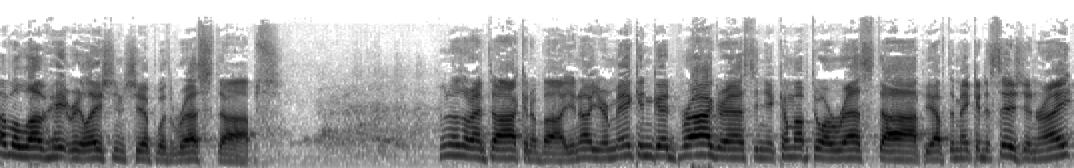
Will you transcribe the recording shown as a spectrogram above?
I have a love hate relationship with rest stops. Who knows what I'm talking about? You know, you're making good progress and you come up to a rest stop. You have to make a decision, right?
